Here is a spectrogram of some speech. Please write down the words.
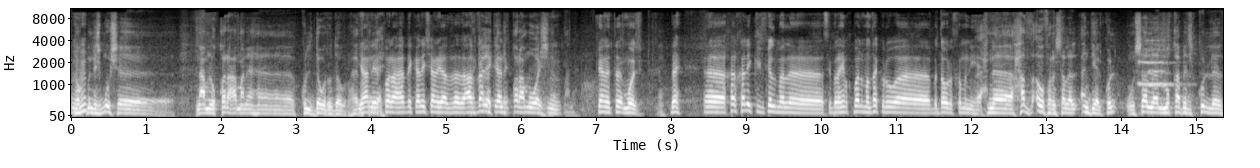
دونك ما نجموش آه، نعملوا قرعة معناها كل دور ودور. هذا يعني. القرعه هذيك علاش يعني كانت يعني قرعة موجهه معناها. كانت موجهة. باهي. آه، خل خليك الكلمة لسي إبراهيم قبل ما نذكروا آه، بالدور الثمن النهائي إحنا حظ أوفر إن شاء الله الانديه الكل وإن شاء الله المقابلة الكل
